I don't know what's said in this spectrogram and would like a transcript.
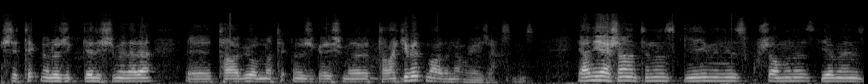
İşte teknolojik gelişmelere e, tabi olma, teknolojik gelişmelere takip etme adına uyacaksınız. Yani yaşantınız, giyiminiz, kuşamınız, yemeniz,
